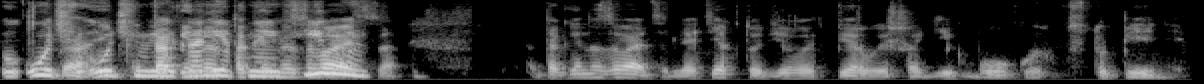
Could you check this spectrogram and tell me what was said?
Очень, да, очень так великолепные и, так и фильмы. Так и называется для тех, кто делает первые шаги к Богу, ступени.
